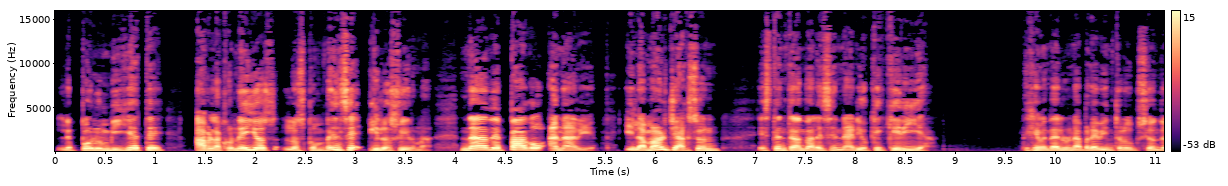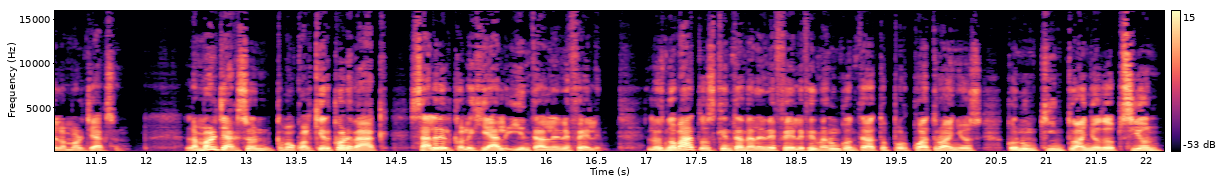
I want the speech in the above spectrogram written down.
le pone un billete habla con ellos, los convence y los firma. Nada de pago a nadie. Y Lamar Jackson está entrando al escenario que quería. Déjeme darle una breve introducción de Lamar Jackson. Lamar Jackson, como cualquier coreback, sale del colegial y entra a la NFL. Los novatos que entran a la NFL firman un contrato por cuatro años con un quinto año de opción.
